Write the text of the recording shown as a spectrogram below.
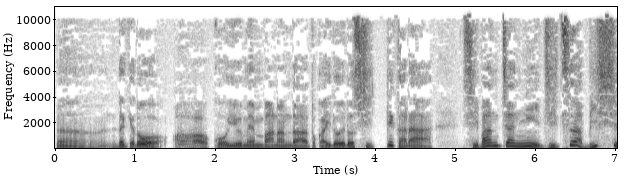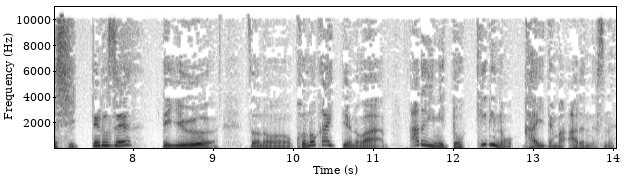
うん。だけど、ああ、こういうメンバーなんだとかいろいろ知ってから、シバンちゃんに実は BiSH 知ってるぜっていう、その、この回っていうのは、ある意味ドッキリの回でもあるんですね。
